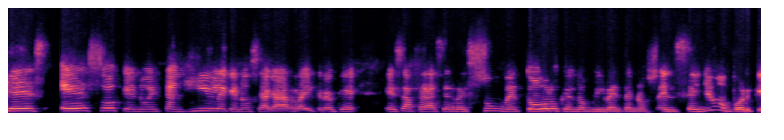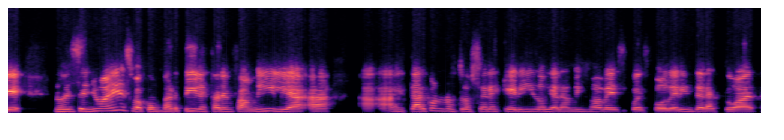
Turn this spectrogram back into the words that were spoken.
¿Qué es eso que no es tangible, que no se agarra? Y creo que esa frase resume todo lo que el 2020 nos enseñó, porque nos enseñó a eso, a compartir, a estar en familia, a, estar con nuestros seres queridos y a la misma vez pues poder interactuar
